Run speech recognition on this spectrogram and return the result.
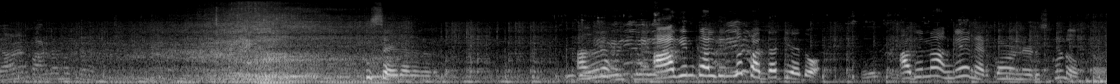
ಯಾವ ಆಗಿನ ಕಾಲದಿಂದ ಪದ್ಧತಿ ಅದು. ಅದನ್ನ ಹಂಗೆ ನಡ್ಕೊಂಡು ನಡೆಸ್ಕೊಂಡು ಹೋಗ್ತಾರೆ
